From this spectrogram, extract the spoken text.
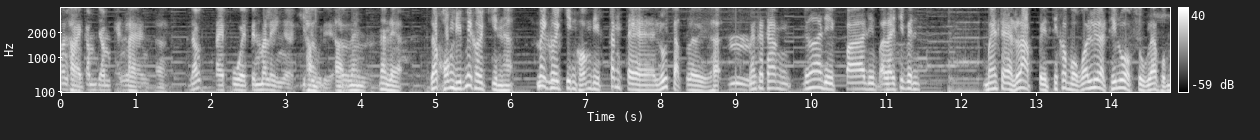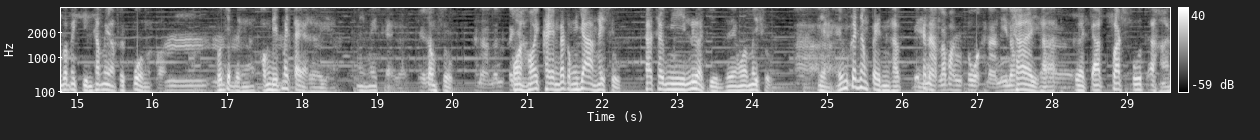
ร่างกายกำยำแข็งแรง ครับ แล้วแต่ป่วยเป็นมะเร็งอะคิดครับดูดิครับเออนั่นนั่นแหละ แล้วของดิบไม่เคยกินฮะ ไม่เคยกินของดิบตั้งแต่รู้จักเลยฮะอืมแม้กระทั่งเนื้อดิบปลาดิบอะไรที่เป็นแม้แต่ลาบเป็ดที่เขาบอกว่าเลือดที่ลวกสุกแล้วผมก็ไม่กินถ้าไม่เอาไปคั่วมาก่อนอืมผมจะเป็นอย่างนั้นของดิบไม่แตะเลยฮะไม่ไม่แตะเลยต้องสุกขนาดนั้นก็หอยัยงหอยแครงก็ต้องย่างให้สุกถ้าเธอมีเลือดอยู่แสดงว่าไม่สุกอ่าเนี่ยมันก็ยังเป็นครับนี่ขนาดระวังตัวขนาดนี้เนาะใช่ครับเออเกิดจากฟาสต์ฟู้ดอาหาร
